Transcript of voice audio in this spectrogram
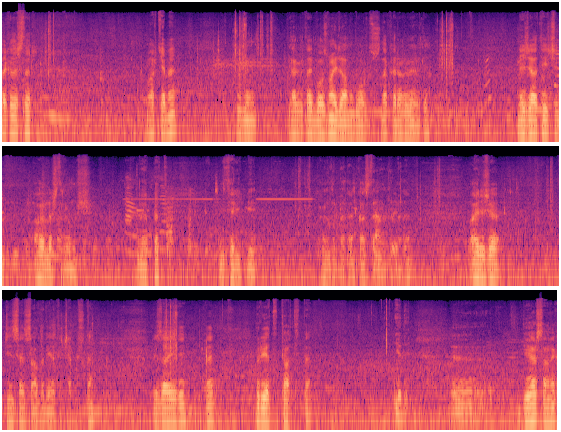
Arkadaşlar mahkeme bugün Yargıtay bozma ilanı doğrultusunda karar verdi. Necati için ağırlaştırılmış müebbet nitelikli öldürmeden, kasten öldürmeden. Ayrıca cinsel saldırıya teşebbüsten ceza ve hürriyeti tahtitten yedi. Ee, diğer sanık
